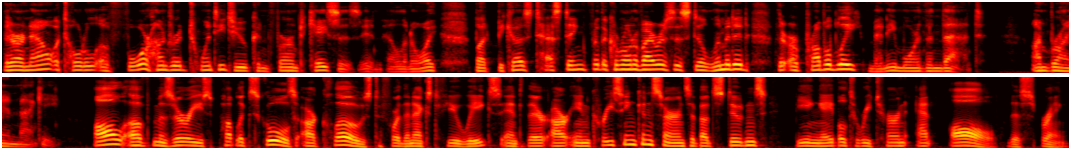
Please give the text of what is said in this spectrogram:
There are now a total of 422 confirmed cases in Illinois, but because testing for the coronavirus is still limited, there are probably many more than that. I'm Brian Mackey. All of Missouri's public schools are closed for the next few weeks, and there are increasing concerns about students being able to return at all this spring.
